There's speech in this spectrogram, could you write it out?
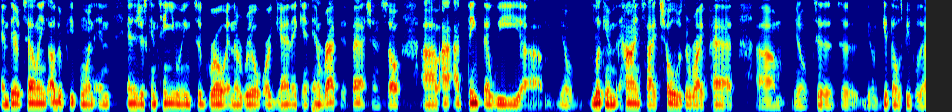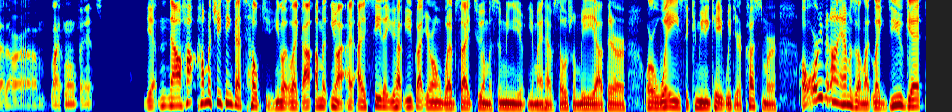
and they're telling other people and and, and it's just continuing to grow in a real organic and, and rapid fashion so uh, I, I, think that we um, you know looking hindsight chose the right path um, you know to to you know get those people that are um, lifelong fans yeah. Now, how, how much do you think that's helped you? You know, like I, am you know, I, I see that you have you've got your own website too. I'm assuming you, you might have social media out there or, or ways to communicate with your customer, or, or even on Amazon. Like, like do you get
